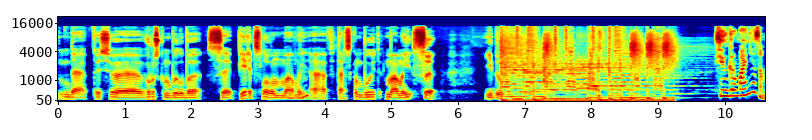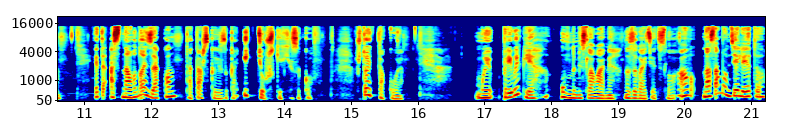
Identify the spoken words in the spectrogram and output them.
Да, то есть э, в русском было бы с перед словом мамой, угу. а в татарском будет мамой с иду. Сингармонизм – это основной закон татарского языка и тюркских языков. Что это такое? Мы привыкли умными словами называть это слово, а на самом деле это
